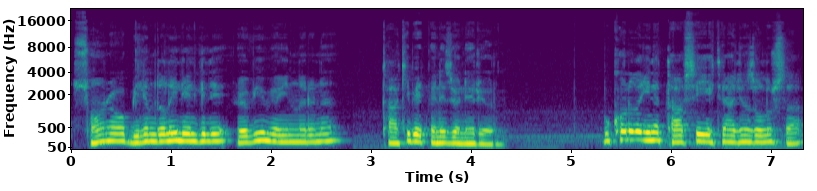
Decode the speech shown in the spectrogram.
sonra o bilim dalı ile ilgili review yayınlarını takip etmenizi öneriyorum. Bu konuda yine tavsiyeye ihtiyacınız olursa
